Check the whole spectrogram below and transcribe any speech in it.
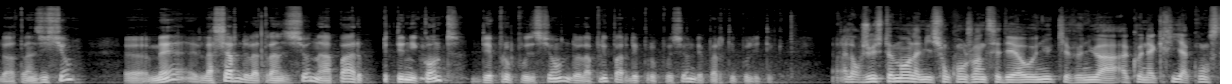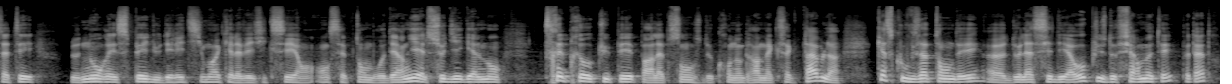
la transition, euh, mais la charte de la transition n'a pas tenu compte des propositions, de la plupart des propositions des partis politiques. Alors justement, la mission conjointe CDA-ONU qui est venue à, Conakry a constaté le non-respect du délai de six mois qu'elle avait fixé en, septembre dernier. Elle se dit également très préoccupé par l'absence de chronogramme acceptable. Qu'est-ce que vous attendez euh, de la CDAO Plus de fermeté, peut-être?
